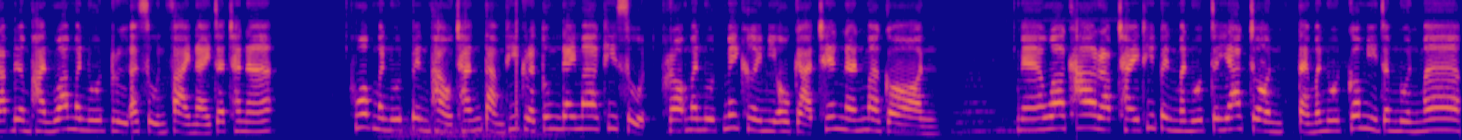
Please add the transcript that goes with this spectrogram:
รับเดิมพันว่ามนุษย์หรืออสูรฝ่ายไหนจะชนะ พวกมนุษย์เป็นเผ่าชั้นต่ำที่กระตุ้นได้มากที่สุด เพราะมนุษย์ไม่เคยมีโอกาสเช่นนั้นมาก่อนแม้ว่าค่ารับใช้ที่เป็นมนุษย์จะยากจน แต่มนุษย์ก็มีจำนวนมาก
